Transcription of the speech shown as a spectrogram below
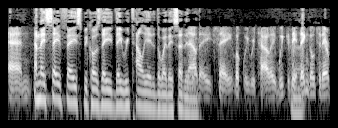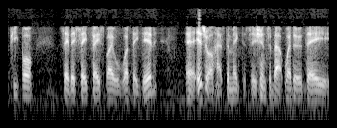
and And they save face because they they retaliated the way they said they now would. they say, "Look, we retaliate. We could, they, Right. they can go to their people, say they save face by what they did." Uh, Israel has to make decisions about whether they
